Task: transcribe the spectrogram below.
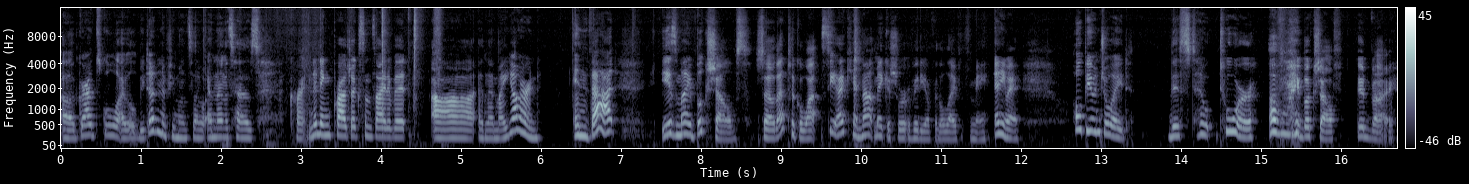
Uh, grad school, I will be done in a few months though. And then this has current knitting projects inside of it. Uh, and then my yarn. And that is my bookshelves. So that took a while. See, I cannot make a short video for the life of me. Anyway, hope you enjoyed this tour of my bookshelf. Goodbye.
